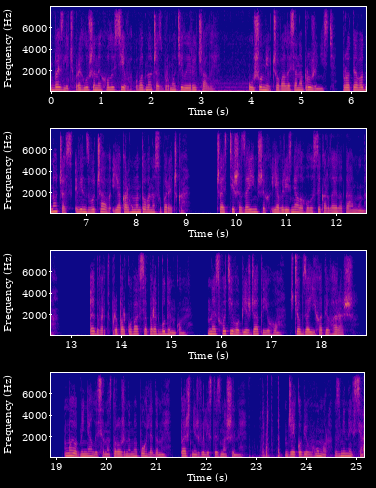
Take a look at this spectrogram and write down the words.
Безліч приглушених голосів водночас бурмотіли й ричали. У шумі вчувалася напруженість, проте водночас він звучав як аргументована суперечка. Частіше за інших я вирізняла голоси Карлайла та Амуна. Едвард припаркувався перед будинком, не схотів об'їжджати його, щоб заїхати в гараж. Ми обмінялися настороженими поглядами, перш ніж вилізти з машини. Джейкобів гумор змінився.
